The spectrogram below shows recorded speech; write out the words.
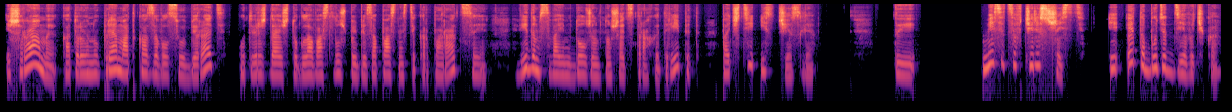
и шрамы, которые он упрямо отказывался убирать, утверждая, что глава службы безопасности корпорации видом своим должен внушать страх и трепет, почти исчезли. Ты месяцев через шесть, и это будет девочка.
